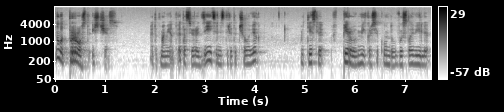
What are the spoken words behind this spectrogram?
Ну вот просто исчез этот момент. Эта сфера деятельности или этот человек. Вот если в первую микросекунду вы словили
